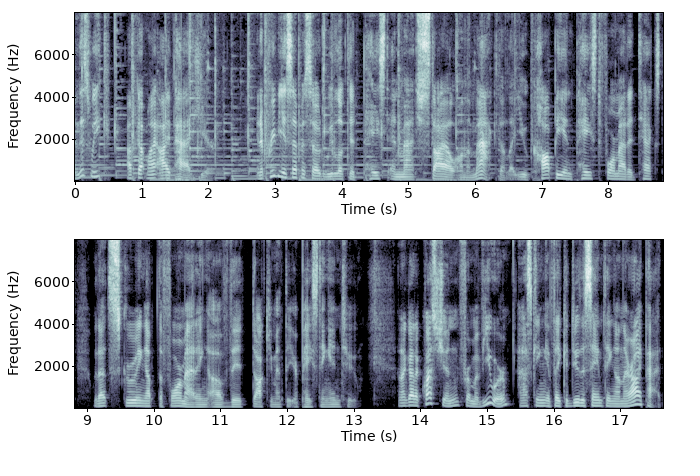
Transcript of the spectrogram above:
And this week, I've got my iPad here. In a previous episode, we looked at paste and match style on the Mac that let you copy and paste formatted text without screwing up the formatting of the document that you're pasting into. And I got a question from a viewer asking if they could do the same thing on their iPad.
